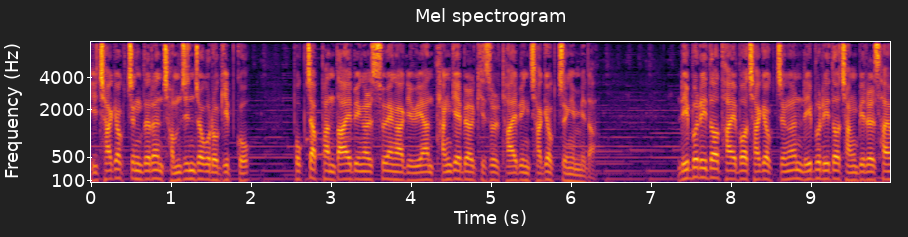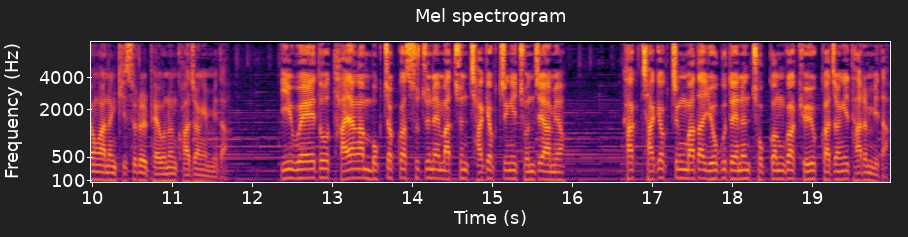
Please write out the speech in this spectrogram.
이 자격증들은 점진적으로 깊고 복잡한 다이빙을 수행하기 위한 단계별 기술 다이빙 자격증입니다. 리브리더 다이버 자격증은 리브리더 장비를 사용하는 기술을 배우는 과정입니다. 이 외에도 다양한 목적과 수준에 맞춘 자격증이 존재하며 각 자격증마다 요구되는 조건과 교육 과정이 다릅니다.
